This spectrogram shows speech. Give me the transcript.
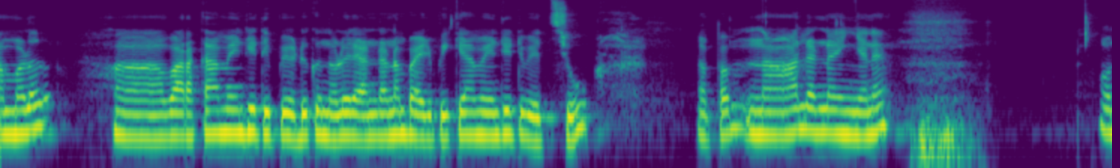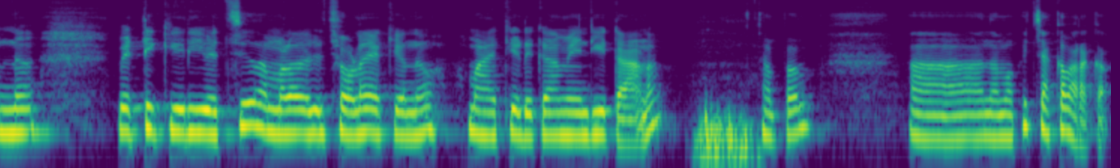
നമ്മൾ വറക്കാൻ വേണ്ടിയിട്ട് ഇപ്പോൾ എടുക്കുന്നുള്ളൂ. രണ്ടെണ്ണം പഴുപ്പിക്കാൻ വേണ്ടിയിട്ട് വെച്ചു. അപ്പം നാലെണ്ണം ഇങ്ങനെ ഒന്ന് വെട്ടിക്കീറി വെച്ച് നമ്മൾ ഒരു ചുളയൊക്കെ ഒന്ന് മാറ്റിയെടുക്കാൻ വേണ്ടിയിട്ടാണ്. അപ്പം നമുക്ക് ചക്ക വറക്കാം.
